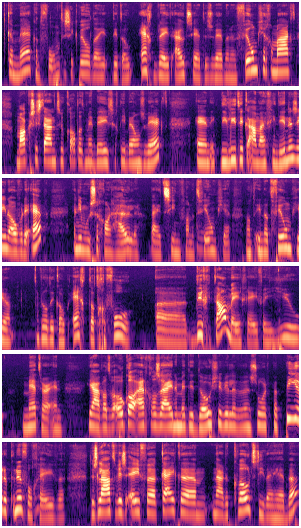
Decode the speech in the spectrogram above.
kenmerkend vond, is ik wilde dit ook echt breed uitzetten. Dus we hebben een filmpje gemaakt. Max is daar natuurlijk altijd mee bezig, die bij ons werkt. En ik, die liet ik aan mijn vriendinnen zien over de app. En die moesten gewoon huilen bij het zien van het ja. filmpje. Want in dat filmpje wilde ik ook echt dat gevoel uh, digitaal meegeven. You matter. En ja, wat we ook al eigenlijk al zeiden met dit doosje, willen we een soort papieren knuffel geven. Dus laten we eens even kijken naar de quotes die wij hebben.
